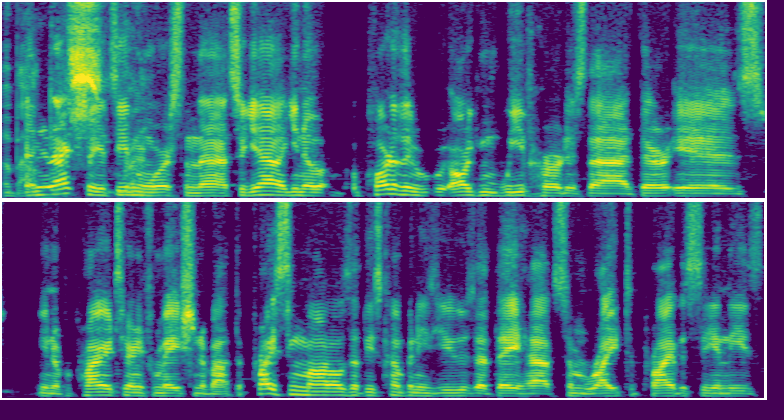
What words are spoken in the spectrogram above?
about and it this, actually it's even worse than that. So yeah you know part of the argument we've heard is that there is you know proprietary information about the pricing models that these companies use that they have some right to privacy in these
